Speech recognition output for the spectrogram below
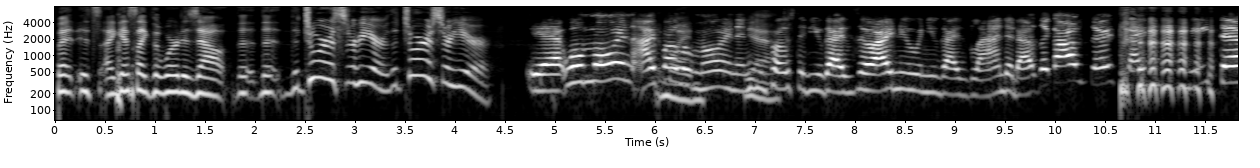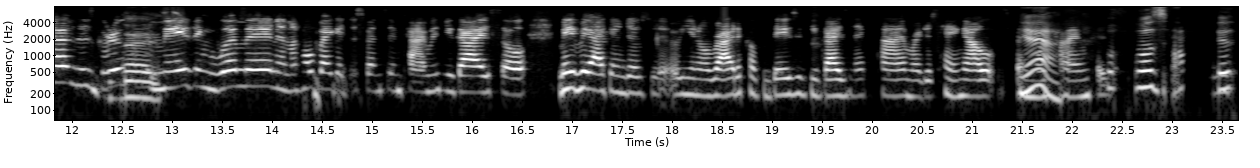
but it's. I guess like the word is out. The the the tourists are here. The tourists are here. Yeah, well, Moen, I follow Moen. Moen, and Yeah. he posted you guys, so I knew when you guys landed. I was like, oh, I'm so excited to meet them. This group Nice. of amazing women, and I hope I get to spend some time with you guys. So maybe I can just, uh, you know, ride a couple days with you guys next time, or just hang out, spend Yeah. more time. Because Well, well it's, it-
